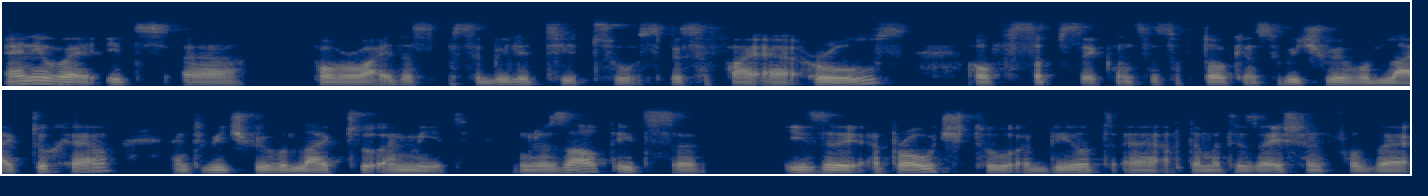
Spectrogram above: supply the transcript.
any way, it's uh, provide us possibility to specify uh, rules of subsequences of tokens which we would like to have and which we would like to emit. In result, it's a easy approach to build uh, automatization for the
